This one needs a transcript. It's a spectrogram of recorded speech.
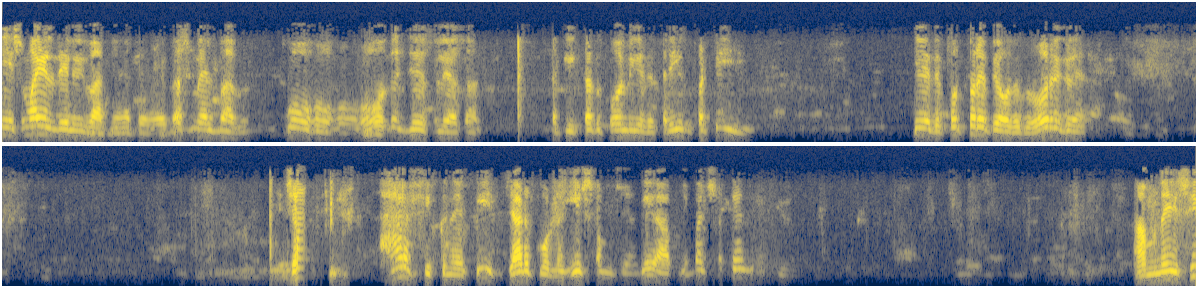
کہ اسماعیل دل بھی بات نہیں پہ بس میل باب او ہو ہو ہو تو جس لے اسا حقیقت کھولی تے تاریخ پٹی یہ تے پتر پیو تو اور جب ہر فتنے کی جڑ کو نہیں سمجھیں گے، آپ نہیں بچ سکیں گے۔ ہم نے اسی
